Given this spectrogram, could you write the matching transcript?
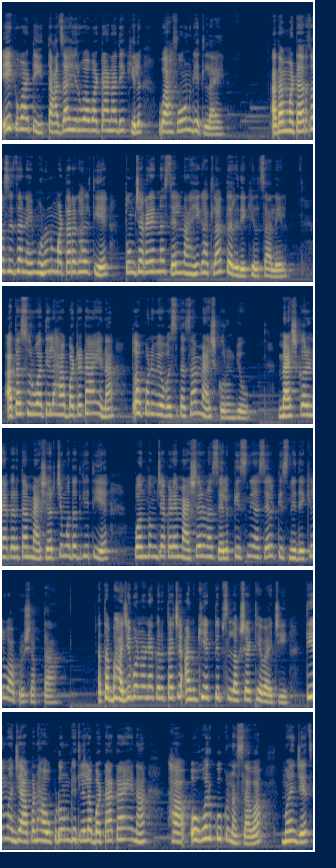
एक वाटी ताजा हिरवा वाटाणा देखील वाफवून घेतला आहे आता मटारचा सीझन आहे म्हणून मटार घालतीये. तुमच्याकडे नसेल नाही घातला तरी देखील चालेल. आता सुरुवातीला हा बटाटा आहे ना तो आपण व्यवस्थित असा मॅश करून घेऊ. मॅश करण्याकरिता मॅशरची मदत घेतीये पण तुमच्याकडे मॅशर नसेल किसणी असेल किसणी देखील वापरू शकता. आता भाजी बनवण्याकरिताची आणखी एक टिप्स लक्षात ठेवायची. ती म्हणजे आपण हा उकडून घेतलेला बटाटा आहे ना हा ओव्हर कुक नसावा म्हणजेच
